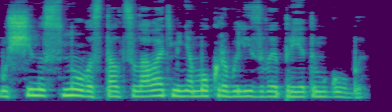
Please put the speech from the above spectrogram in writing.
Мужчина снова стал целовать меня, мокро вылизывая при этом губы.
